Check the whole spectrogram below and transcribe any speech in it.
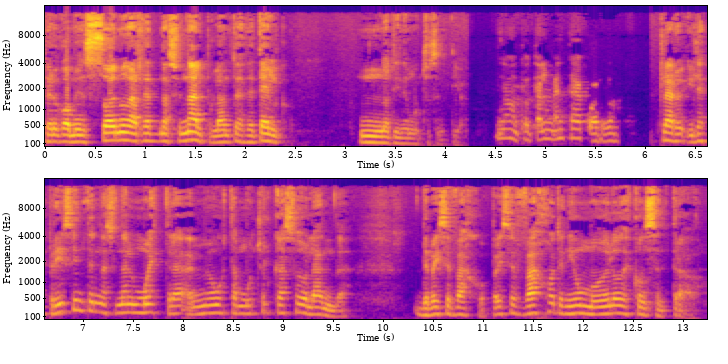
pero comenzó en una red nacional, por lo tanto es de telco. No tiene mucho sentido. No, totalmente de acuerdo. Claro, y la experiencia internacional muestra, a mí me gusta mucho el caso de Holanda, de Países Bajos. Países Bajos tenía un modelo desconcentrado.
